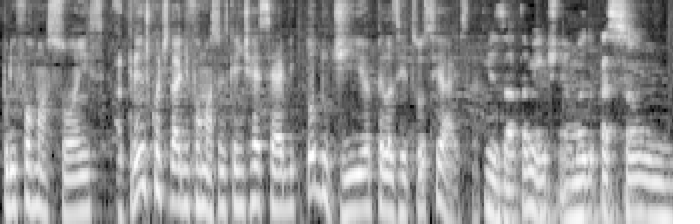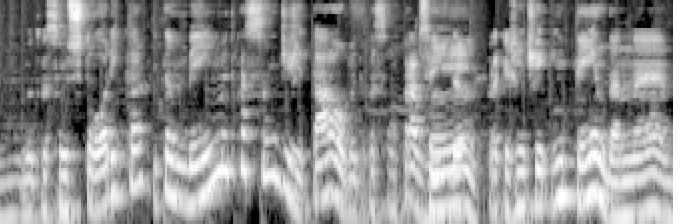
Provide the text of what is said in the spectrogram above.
por informações, a grande quantidade de informações que a gente recebe todo dia pelas redes sociais. Né? Exatamente, né? Uma educação, uma educação histórica e também uma educação digital, uma educação para a vida, para que a gente entenda, né?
